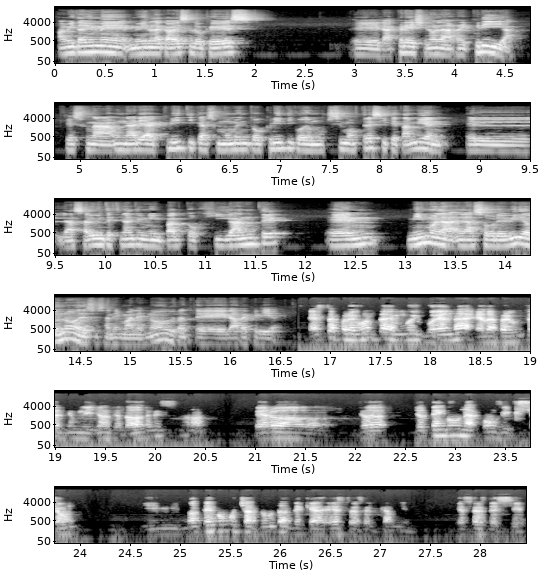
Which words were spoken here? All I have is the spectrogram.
a mí también me, viene a la cabeza lo que es eh, la creche, ¿no? la recría, que es una, un área crítica, es un momento crítico de muchísimo estrés y que también el, la salud intestinal tiene un impacto gigante en mismo en la, en la sobrevida o no de esos animales ¿no? durante la recría. Esta pregunta es muy buena, es la pregunta de un millón de dólares, ¿no? Pero yo, yo tengo una convicción y no tengo mucha duda de que esto es el camino. Eso es decir,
